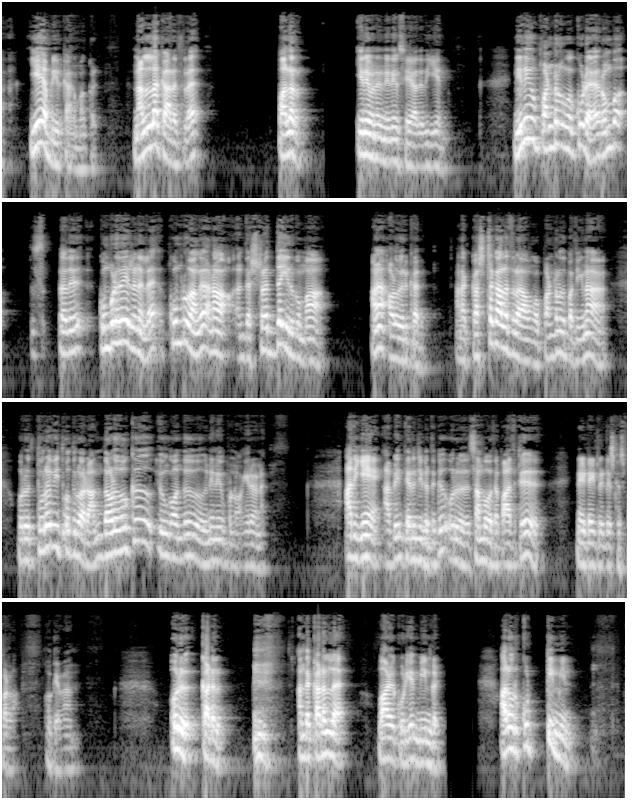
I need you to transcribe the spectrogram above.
ஏன் அப்படி இருக்காங்க மக்கள்? நல்ல காலத்தில் பலர் இறைவனை நினைவு செய்யாதது ஏன்? நினைவு பண்ணுறவங்க கூட ரொம்ப அது கும்பிடவே இல்லைன்னு இல்லை கும்பிடுவாங்க ஆனால் அந்த ஸ்ரத்தை இருக்குமா? ஆனால் அவ்வளோ இருக்காது. ஆனால் கஷ்ட காலத்தில் அவங்க பண்ணுறது பார்த்தீங்கன்னா ஒரு துறவி தோத்துருவார். அந்த அளவுக்கு இவங்க வந்து நினைவு பண்ணுவாங்க இறைவனை. அது ஏன் அப்படின்னு தெரிஞ்சுக்கிறதுக்கு ஒரு சம்பவத்தை பார்த்துட்டு நைட் டைட்டில் டிஸ்கஸ் பண்ணலாம். ஓகேவா ஒரு கடல். அந்த கடலில் வாழக்கூடிய மீன்கள். அதில் ஒரு குட்டி மீன்.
